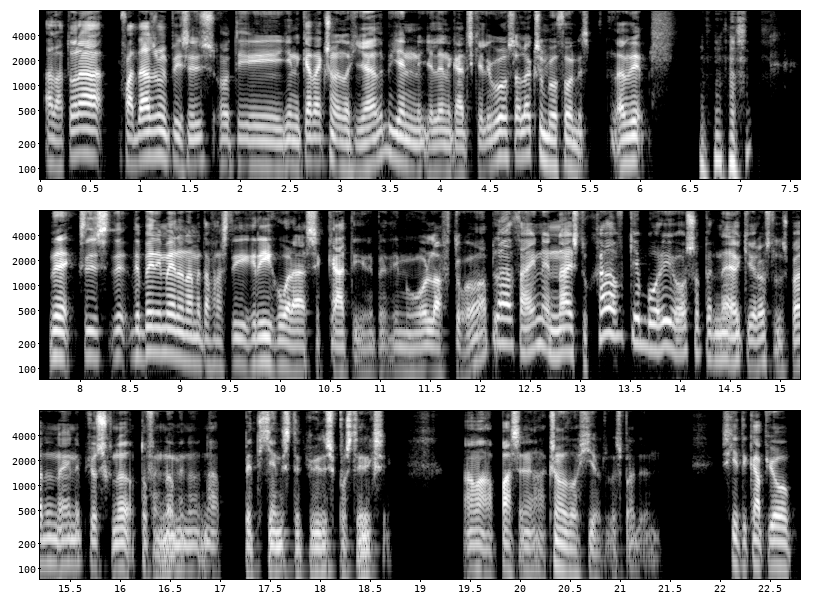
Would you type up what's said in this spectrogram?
Αλλά τώρα φαντάζομαι επίσης ότι γενικά τα ξενοδοχεία δεν πηγαίνουν και λένε κάτι και λίγο, θα αλλάξουμε οθόνες. Δηλαδή. ναι, ξέρεις, δεν, δεν περιμένω να μεταφραστεί γρήγορα σε κάτι, ρε παιδί μου, όλο αυτό. Απλά θα είναι nice to have και μπορεί όσο περνάει ο καιρός τέλος πάντων να είναι πιο συχνό το φαινόμενο να πετυχαίνεις τέτοιου είδους υποστήριξη. Άμα πας σε ένα ξενοδοχείο τέλος πάντων. Σχετικά πιο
